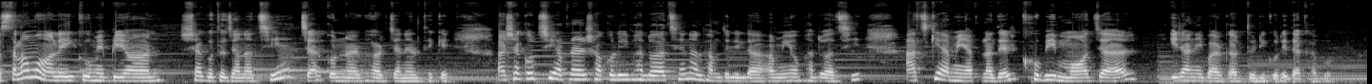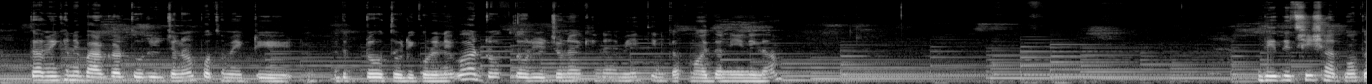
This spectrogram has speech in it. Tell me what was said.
আসসালামু আলাইকুম, এভরিওয়ান। স্বাগত জানাচ্ছি চারকন্যার ঘর চ্যানেল থেকে। আশা করছি আপনারা সকলেই ভালো আছেন। আলহামদুলিল্লাহ, আমিও ভালো আছি। আজকে আমি আপনাদের খুবই মজার ইরানি বার্গার তৈরি করে দেখাবো। তো আমি এখানে বার্গার তৈরির জন্য প্রথমে একটি ডো তৈরি করে নেব। আর ডো তৈরির জন্য এখানে আমি তিন কাপ ময়দা নিয়ে নিলাম। দিয়ে দিচ্ছি স্বাদ মতো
